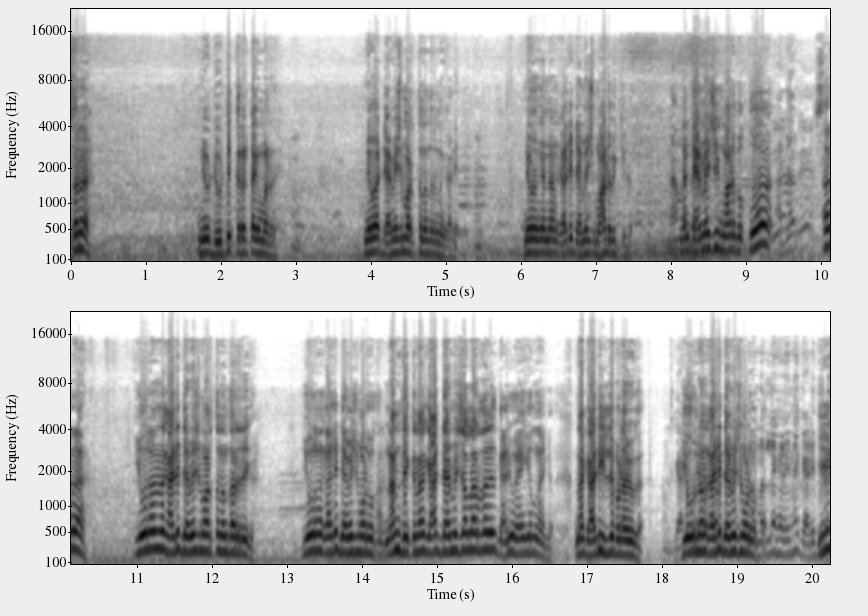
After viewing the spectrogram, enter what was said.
ಸರ್ ನೀವು ಡ್ಯೂಟಿ ಕರೆಕ್ಟಾಗಿ ಮಾಡ್ರಿ. ನೀವು ಡ್ಯಾಮೇಜ್ ಮಾಡ್ತಾನಂದ್ರೆ ನನ್ನ ಗಾಡಿ. ನೀವು ನನ್ನ ಗಾಡಿ ಡ್ಯಾಮೇಜ್ ಮಾಡ್ಬೇಕೀಗ ನಾನು ಡ್ಯಾಮೇಜಿಗೆ ಮಾಡಬೇಕು. ಸರ್ ಇವ್ರ ನನ್ನ ಗಾಡಿ ಡ್ಯಾಮೇಜ್ ಮಾಡ್ತಾನಂದಾರ್ರಿ ಈಗ. ಇವ್ರ ನನ್ನ ಗಾಡಿ ಡ್ಯಾಮೇಜ್ ಮಾಡ್ಬೇಕ್ರಿ. ನಾನು ಬೇಕು ನಾ ಗಾಡಿ ಡ್ಯಾಮೇಜ್ ಅಲ್ಲಾರ್ದ ಗಾಡಿ ಹೋಗಿಲ್ಲ ನಾ ಈಗ. ನಾ ಗಾಡಿ ಇಲ್ಲೇ ಬಿಡ ಈಗ. ಇವ್ರು ನನ್ನ ಗಾಡಿ ಡ್ಯಾಮೇಜ್ ಮಾಡ್ಬೇಕು. ಈಗ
